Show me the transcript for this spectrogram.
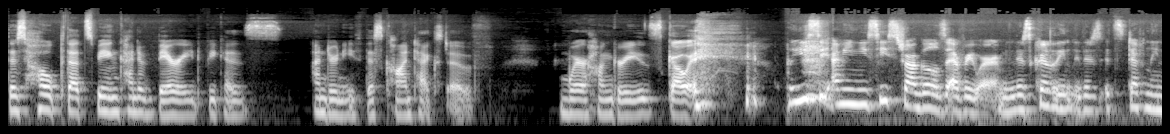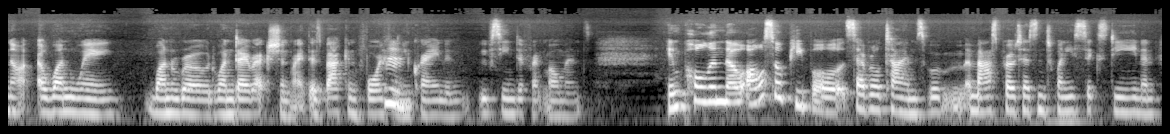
this hope that's being kind of buried because underneath this context of where Hungary is going. Well, you see, I mean, you see struggles everywhere. I mean, there's currently, there's, it's definitely not a one way, one road, one direction, right? There's back and forth in Ukraine, and we've seen different moments. In Poland, though, also people several times mass protest in 2016, and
